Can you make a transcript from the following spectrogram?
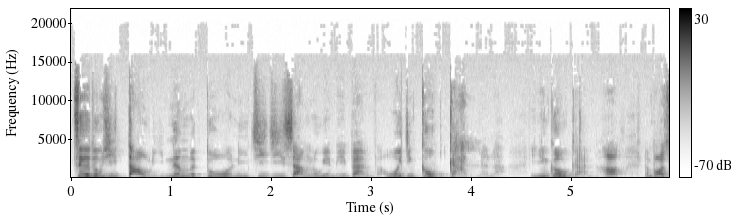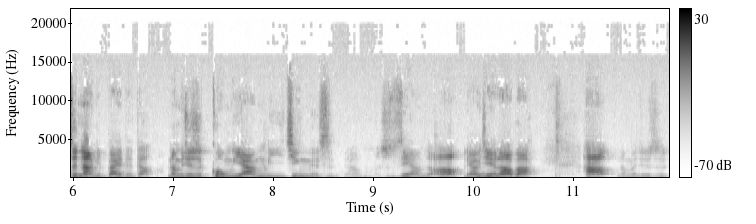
这个东西道理那么多，你急急上路也没办法。我已经够赶了啦，已经够赶哈。那保证让你拜得到，那么就是供养礼敬的事，是这样子。好，了解了好吧？好，那么就是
